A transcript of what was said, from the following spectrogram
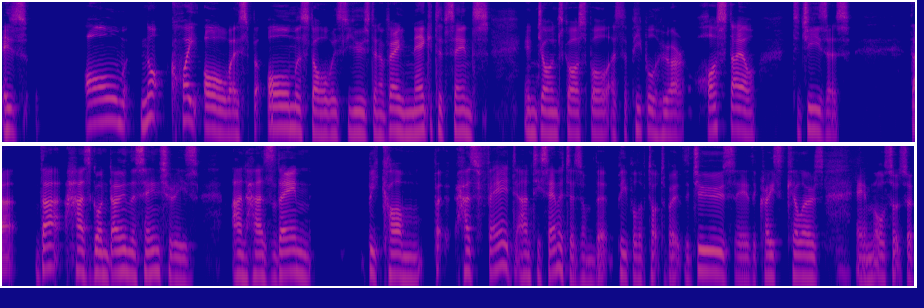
is all not quite always, but almost always used in a very negative sense in John's Gospel as the people who are hostile to Jesus. That that has gone down the centuries and has then become has fed anti-Semitism that people have talked about the Jews, uh, the Christ killers, and um, all sorts of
